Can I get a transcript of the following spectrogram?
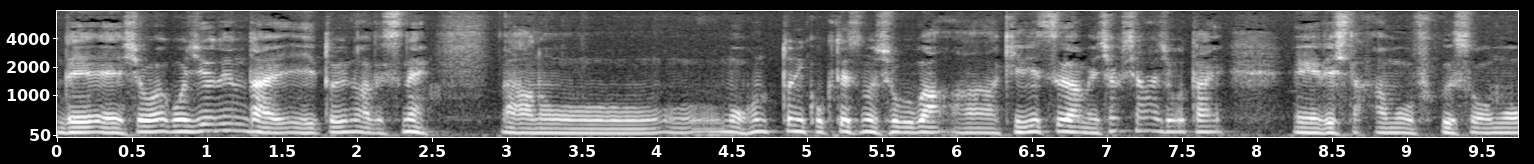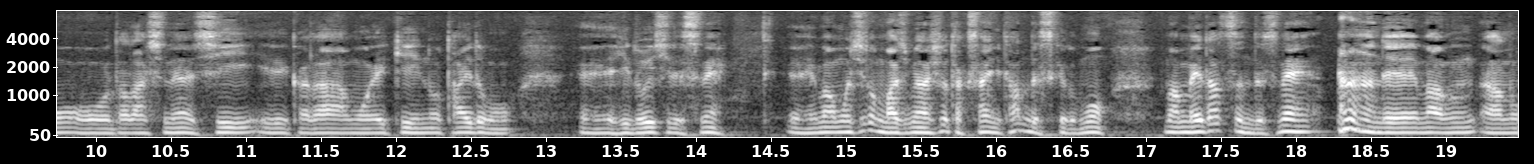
で昭和50年代というのはですねあのもう本当に国鉄の職場規律がめちゃくちゃな状態でした。もう服装もだらしないしからもう駅員の態度も、えー、ひどいしですね、えーまあ、もちろん真面目な人たくさんいたんですけども、まあ、目立つんですね。で、まあ、うん、あの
